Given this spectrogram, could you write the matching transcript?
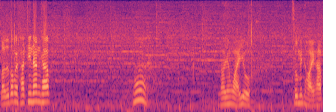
เราจะต้องไปพักที่นั่นครับ เฮ้อเรายังไหวอยู่ สู้ไม่ถอยครับ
